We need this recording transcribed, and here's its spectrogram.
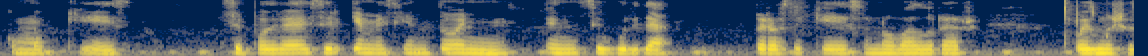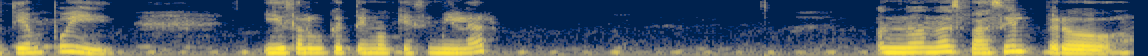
como que se podría decir que me siento en, en, seguridad, pero sé que eso no va a durar pues mucho tiempo y, y es algo que tengo que asimilar. No, no es fácil, pero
